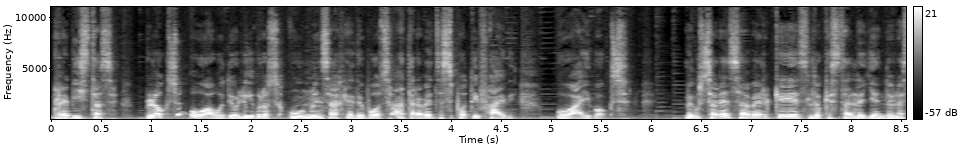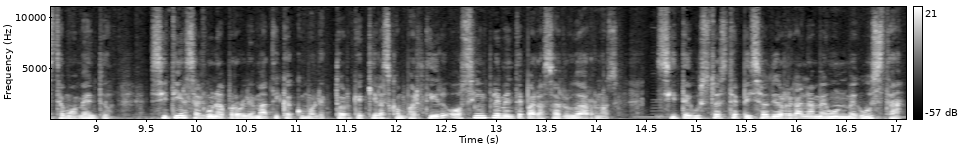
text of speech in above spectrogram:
revistas, blogs o audiolibros o un mensaje de voz a través de Spotify o iBox. Me gustaría saber qué es lo que estás leyendo en este momento, si tienes alguna problemática como lector que quieras compartir o simplemente para saludarnos. Si te gustó este episodio, regálame un me gusta.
